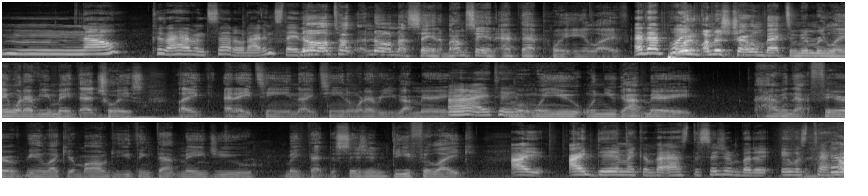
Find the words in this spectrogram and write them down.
Mm, no, because I haven't settled. I didn't stay there. No, I'm talking. No, I'm not saying it, but I'm saying at that point in your life. At that point, We're- I'm just traveling back to memory lane whenever you made that choice, like at 18, 19, or whenever you got married. uh, 18. when, when you when you got married, having that fear of being like your mom, do you think that made you make that decision? Do you feel like I I did make a vast decision, but it, it was to Hell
